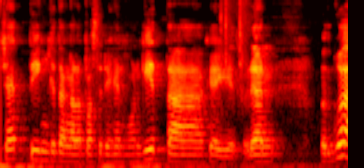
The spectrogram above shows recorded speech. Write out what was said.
Chatting, kita nggak lepas dari handphone kita, kayak gitu. Dan menurut gua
